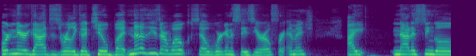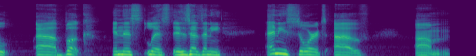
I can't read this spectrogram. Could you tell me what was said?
Ordinary Gods is really good too, but none of these are woke, so we're gonna say zero for Image. I not a single uh book in this list is has any any sort of um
